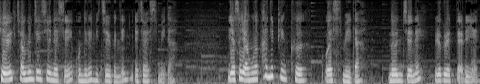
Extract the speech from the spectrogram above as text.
길 정윤진 시인의 시 오늘의 밑줄 긋는 여자였습니다. 이어서 영화 파니핑크 오였습니다. 논젠의 르그레터리엔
